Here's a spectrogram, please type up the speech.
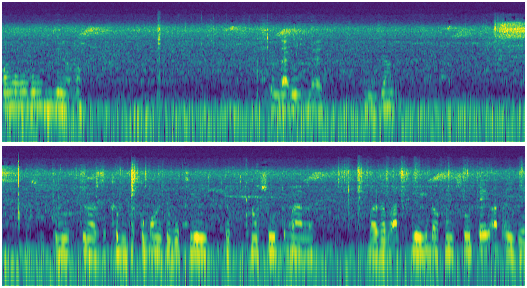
កងរួមវាអស់តែរូបនេះយ៉ាងគឺគឺសង្ឃឹមថាកុំអោយទៅវាធ្លាយទៅក្នុងស៊ូតទៅបានហើយបើថាអត់ធ្លាយដល់ក្នុងស៊ូតទេអត់អីទេ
